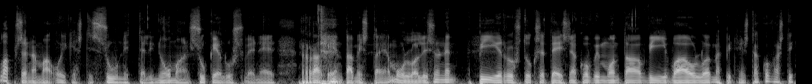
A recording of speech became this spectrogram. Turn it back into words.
lapsena mä oikeasti suunnittelin oman sukellusveneen rakentamista, ja mulla oli sellainen piirustukset, ei siinä kovin montaa viivaa ollut, ja mä pidin sitä kovasti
